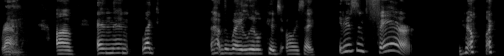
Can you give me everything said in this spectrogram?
brown. Yeah. Um, and then like the way little kids always say, it isn't fair. You know, like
